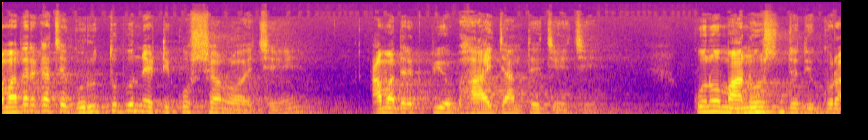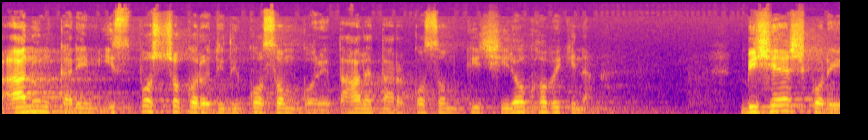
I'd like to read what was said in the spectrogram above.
আমাদের কাছে গুরুত্বপূর্ণ একটি কোশ্চেন রয়েছে। আমাদের প্রিয় ভাই জানতে চেয়েছে, কোনো মানুষ যদি কোরআনুল করিম স্পর্শ করে, যদি কসম করে, তাহলে তার কসম কি শিরক হবে কি না বিশেষ করে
